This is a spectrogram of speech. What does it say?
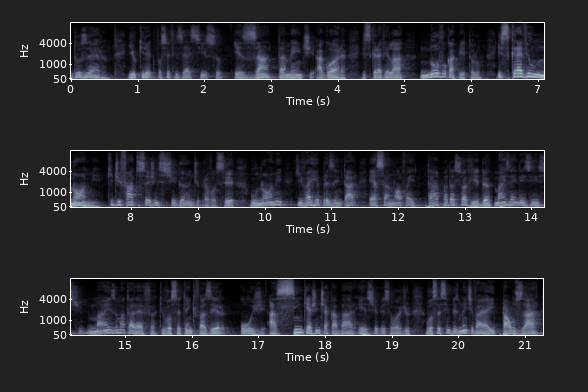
do zero. E eu queria que você fizesse isso exatamente agora. Escreve lá novo capítulo, escreve um nome que de fato seja instigante para você, o um nome que vai representar essa nova etapa da sua vida. Mas ainda existe mais uma tarefa que você tem que fazer hoje. Assim que a gente acabar este episódio, você simplesmente vai aí pausar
